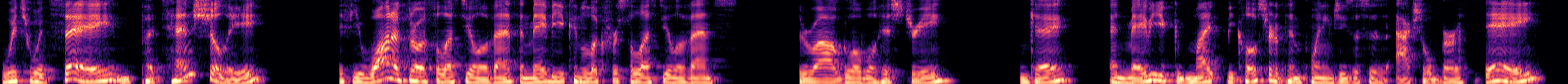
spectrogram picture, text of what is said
Which would say, potentially, if you want to throw a celestial event, then maybe you can look for celestial events throughout global history. Okay. And maybe you might be closer to pinpointing Jesus's actual birthday. Does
